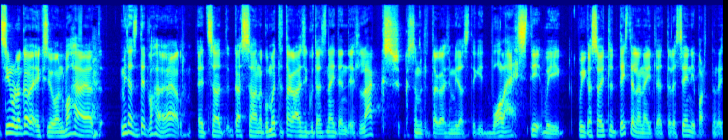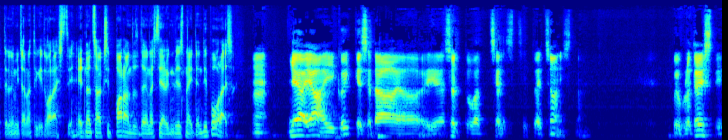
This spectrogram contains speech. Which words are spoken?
sinul on ka, eks ju, on vaheajad mida sa teed vaheaja ajal, et sa, kas sa nagu mõtled tagasi, kuidas näidendis läks, kas sa mõtled tagasi, mida sa tegid valesti? Või, või kas sa ütled teistele näitlejatele, stseenipartneritele, mida nad tegid valesti, et nad saaksid parandada ennast järgmises näidendi pooles. Mm.? ja, ja ei kõike seda sõltuvalt sellest situatsioonist no.. võib-olla tõesti,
